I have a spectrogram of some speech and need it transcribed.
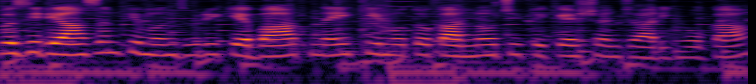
वज़ीर अजम की मंजूरी के बाद नई कीमतों का नोटिफिकेशन जारी होगा।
